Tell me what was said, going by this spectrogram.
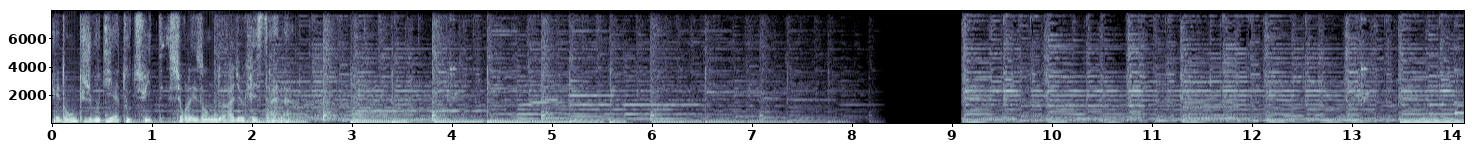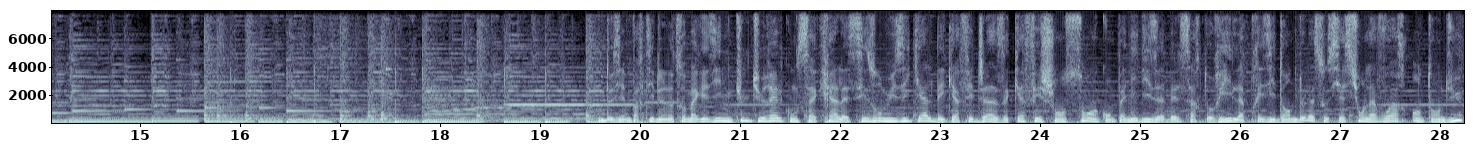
Et donc, je vous dis à tout de suite sur les ondes de Radio Cristal. Deuxième partie de notre magazine culturel consacré à la saison musicale des cafés jazz, cafés chansons en compagnie d'Isabelle Sartori, la présidente de l'association L'avoir entendu.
